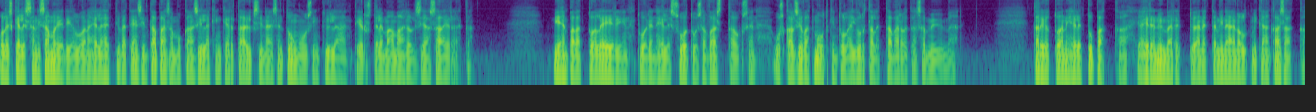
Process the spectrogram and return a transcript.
Oleskellessani Samojedien luona he lähettivät ensin tapansa mukaan silläkin kertaa yksinäisen tunguusin kylään tiedustelemaan mahdollisia sairaita. Miehen palattua leiriin, tuoden heille suotuisa vastauksen, uskalsivat muutkin tulla jurtalle tavaroitansa myymään. Tarjottuani heille tupakkaa ja heidän ymmärrettyään, että minä en ollut mikään kasakka,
